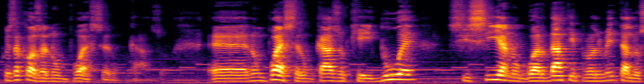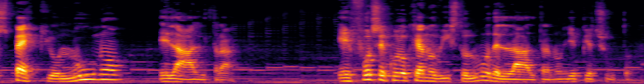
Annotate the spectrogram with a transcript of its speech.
Questa cosa non può essere un caso eh, non può essere un caso che i due si siano guardati probabilmente allo specchio l'uno e l'altra e forse quello che hanno visto l'uno dell'altra non gli è piaciuto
